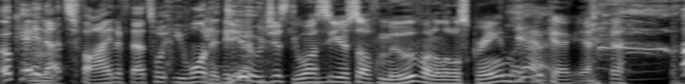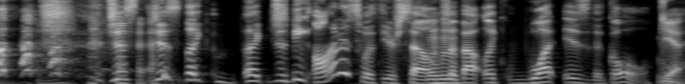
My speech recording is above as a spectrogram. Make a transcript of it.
okay Mhm. that's fine if that's what you want to Yeah. do just Do you want to see yourself move on a little screen? Like, Yeah. okay, yeah. just just like like just be honest with yourselves Mhm. about like what is the goal Yeah,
